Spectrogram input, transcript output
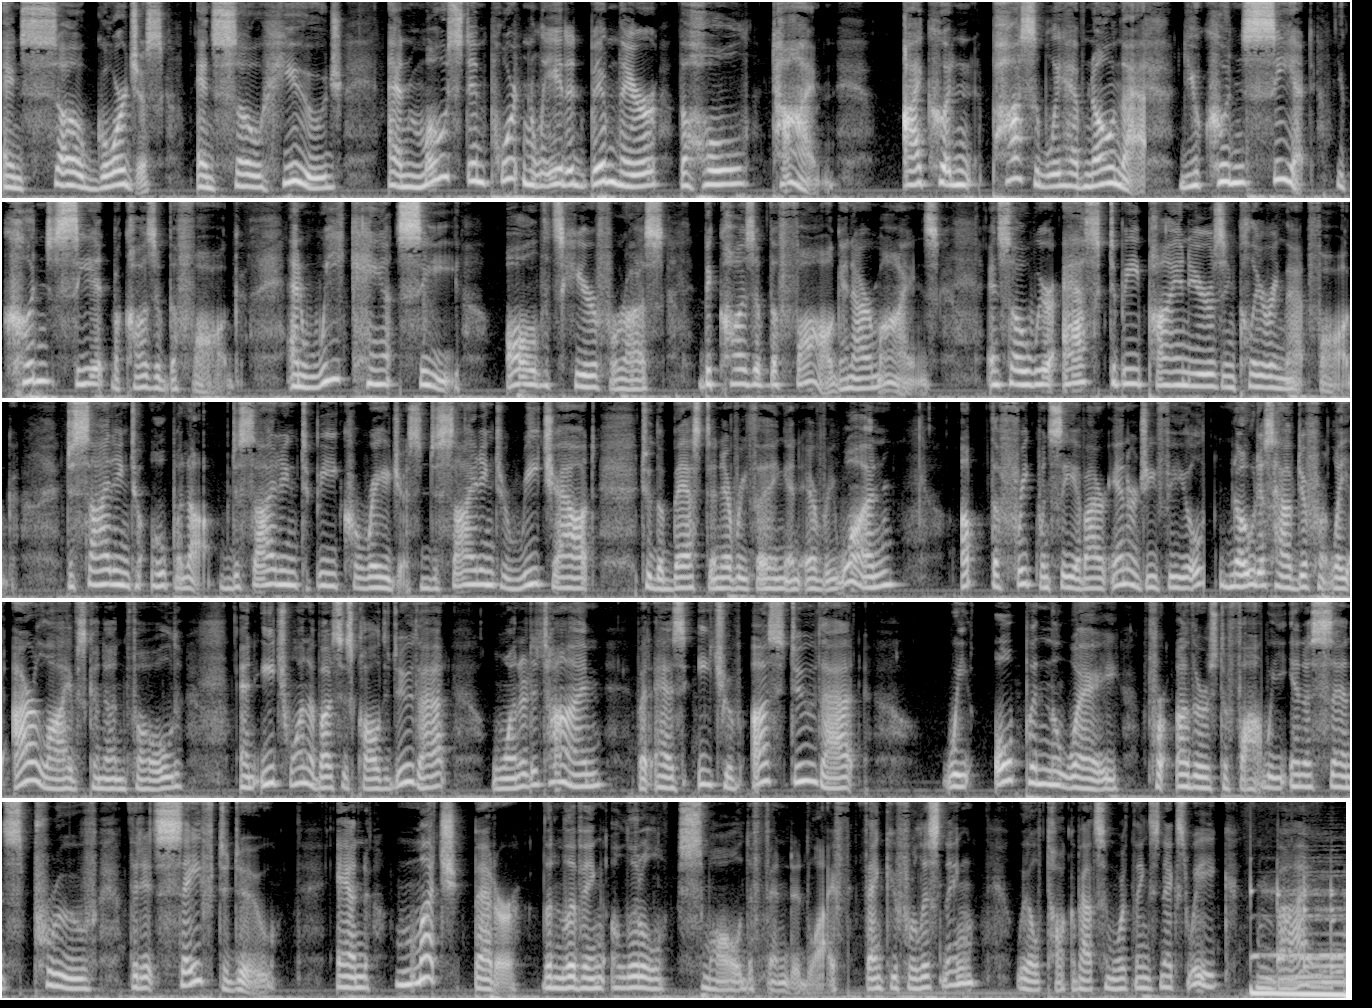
and so gorgeous and so huge. And most importantly, it had been there the whole time. I couldn't possibly have known that. You couldn't see it. You couldn't see it because of the fog. And we can't see all that's here for us because of the fog in our minds. And so we're asked to be pioneers in clearing that fog, deciding to open up, deciding to be courageous, deciding to reach out to the best in everything and everyone, up the frequency of our energy field, notice how differently our lives can unfold, and each one of us is called to do that one at a time. But as each of us do that, we open the way for others to follow. We, in a sense, prove that it's safe to do and much better than living a little small defended life. Thank you for listening. We'll talk about some more things next week. Bye.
